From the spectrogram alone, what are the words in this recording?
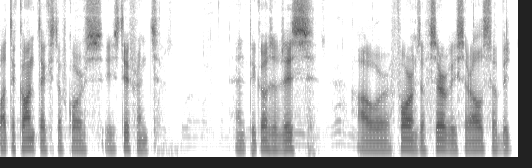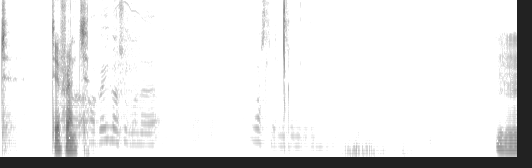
but the context, of course, is different. And because of this, our forms of service are also a bit different. Mm-hmm.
